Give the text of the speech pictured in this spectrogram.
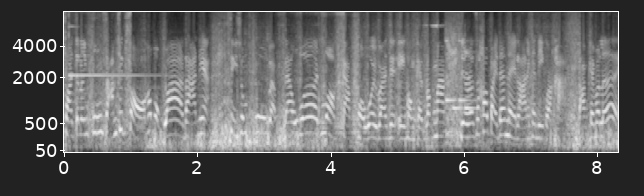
ซอยเจริญกรุง 32 เขาบอกว่าร้านเนี่ยสีชมพูแบบแบลเวอร์เหมาะกับหัวเว่ย YJA ของแกนมากๆ เดี๋ยวเราจะเข้าไปด้านในร้านกันดีกว่าค่ะ ตามแกนมาเลย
